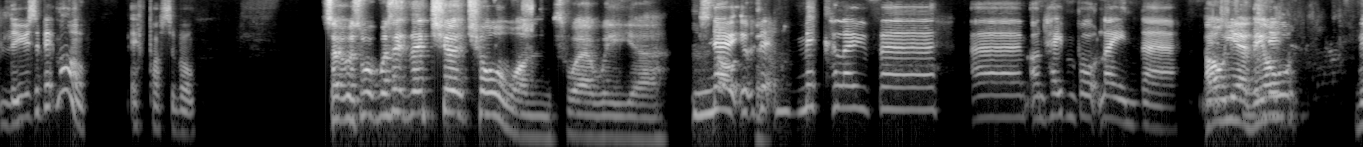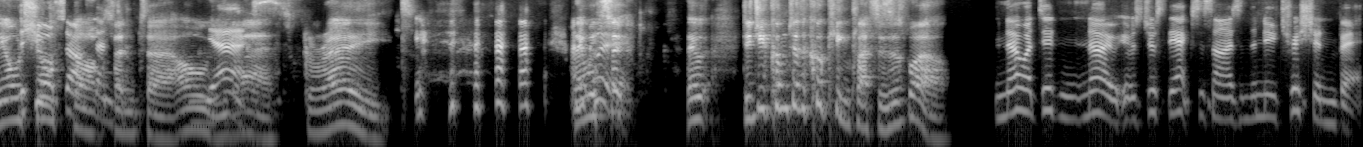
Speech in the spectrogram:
lose a bit more if possible. So it was was it the church hall ones where we uh No, it was started? at Micklova um, on Havenport Lane there. Oh yeah, the old the old The Sure Sure Start Start Centre. Centre. Oh yes, Yes. great. and They it were so, they were, did you come to the cooking classes as well? No, I didn't. No, it was just the exercise and the nutrition bit.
